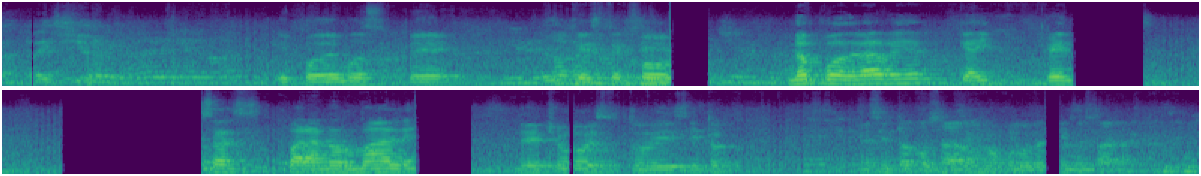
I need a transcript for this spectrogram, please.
La traición. y podemos ver que este joven no podrá ver que hay gente cosas paranormales De hecho, estoy siento, me siento acosado, no puedo ver quién me está, quién me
